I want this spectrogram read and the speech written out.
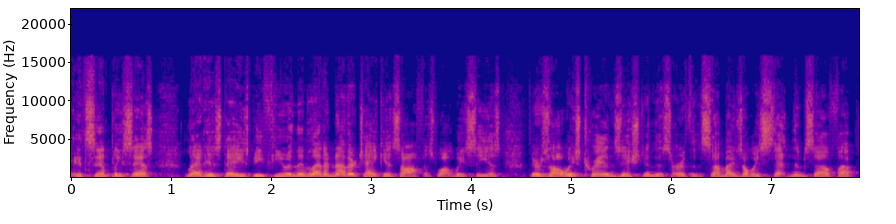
It simply says, let his days be few and then let another take his office. What we see is there's always transition in this earth and somebody's always setting themselves up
